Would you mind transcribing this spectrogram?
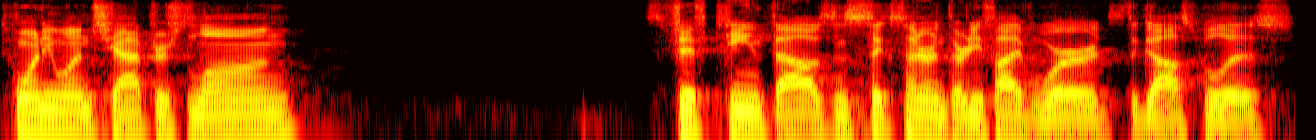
21 chapters long, 15,635 words, the Gospel is.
